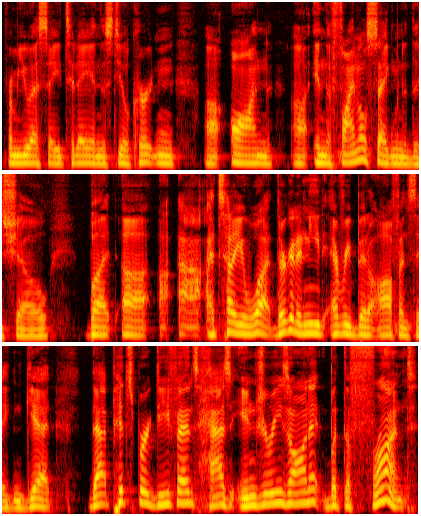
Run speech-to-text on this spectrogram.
from USA Today and the Steel Curtain uh, on uh, in the final segment of the show. But uh, I, I, tell you what, they're going to need every bit of offense they can get. That Pittsburgh defense has injuries on it, but the front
